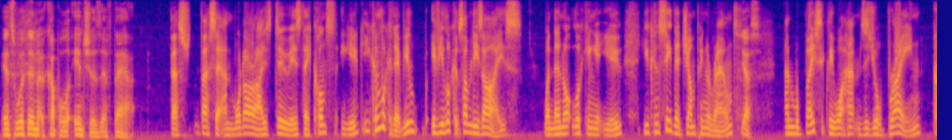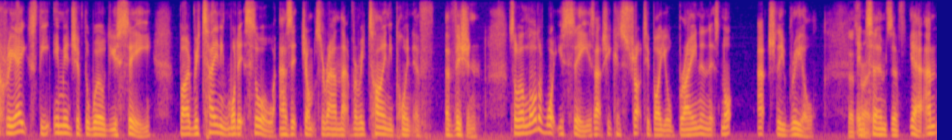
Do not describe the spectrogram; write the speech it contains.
It's within a couple of inches, if that. That's that's it. And what our eyes do is they constantly. You you can look at it. If you if you look at somebody's eyes when they're not looking at you, you can see they're jumping around. Yes. And basically, what happens is your brain creates the image of the world you see by retaining what it saw as it jumps around that very tiny point of, of vision. So a lot of what you see is actually constructed by your brain, and it's not actually real That's in right. terms of yeah. And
